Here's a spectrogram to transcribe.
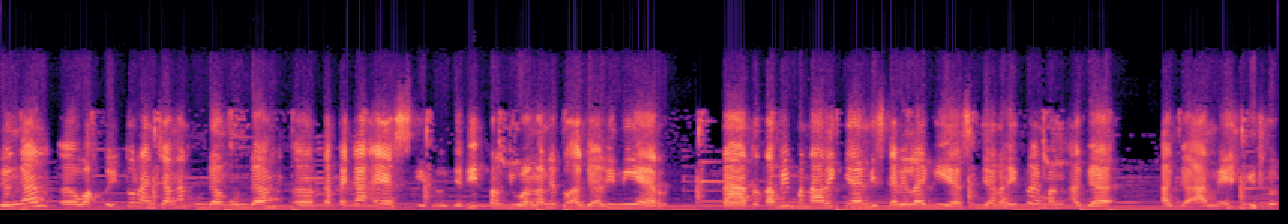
dengan uh, waktu itu rancangan undang-undang uh, TPKS gitu. Jadi perjuangannya itu agak linear. Nah, tetapi menariknya nih sekali lagi ya sejarah itu emang agak agak aneh gitu.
